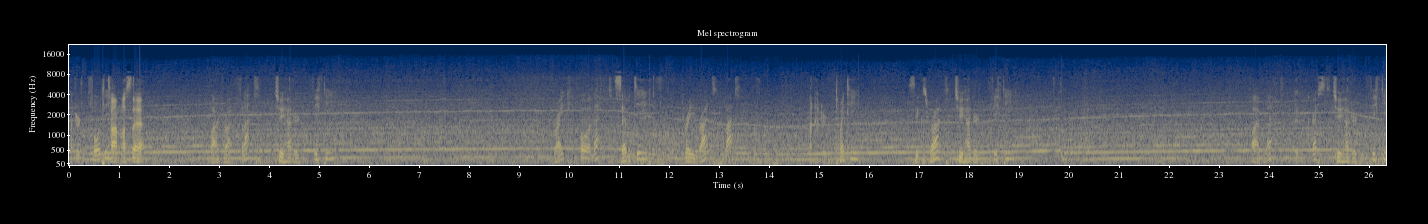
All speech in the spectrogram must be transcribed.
140, Time lost there. 5 right flat, 250. Brake, 4 left, 70. 3 right, flat, 120. 6 right, 250. 5 left, over crest, 250.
